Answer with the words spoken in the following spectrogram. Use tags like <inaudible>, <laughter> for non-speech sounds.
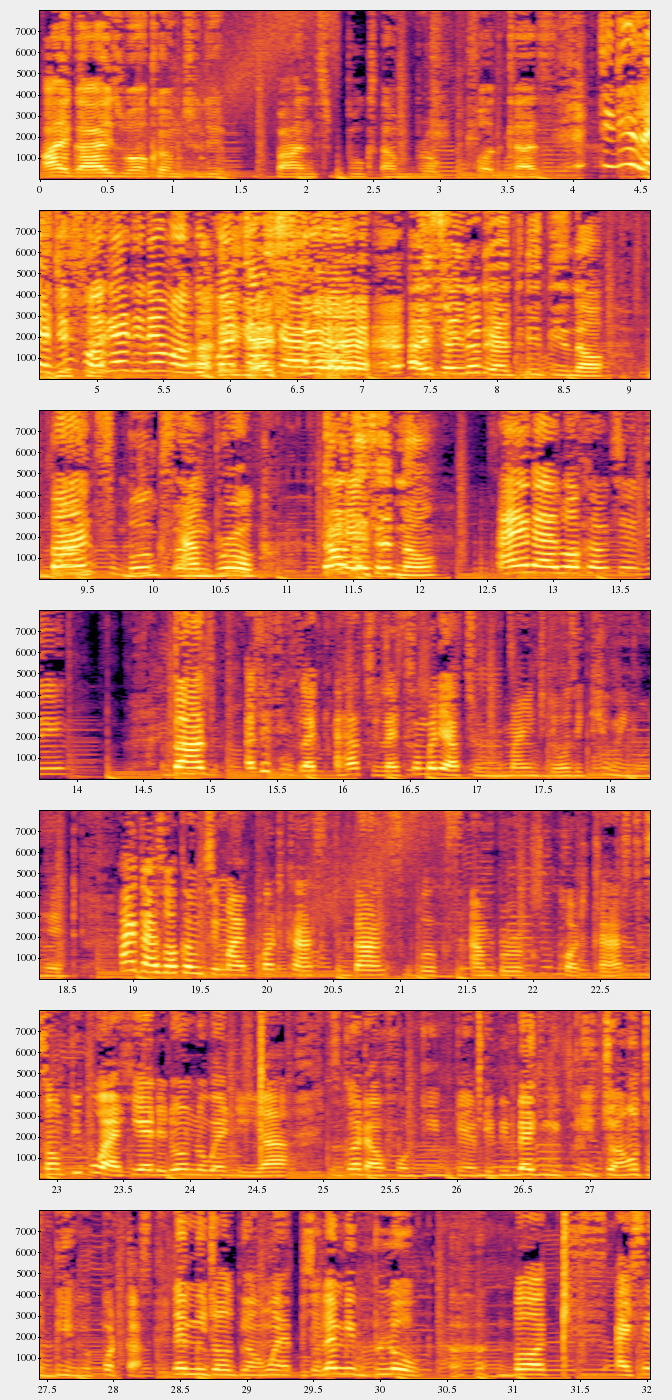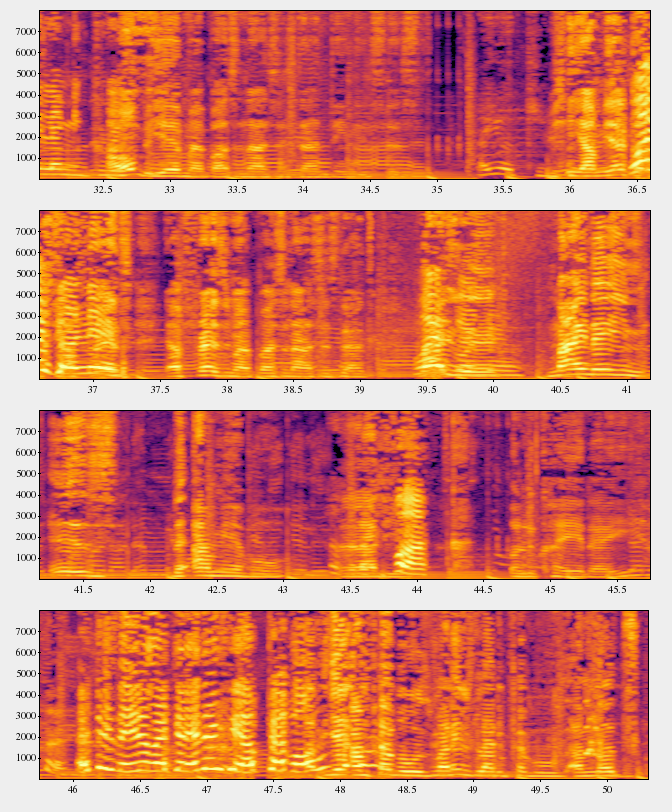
Hi guys, welcome to the Bants, Books and Broke podcast. Did you let legit forget the name of the <laughs> podcast? yes, <laughs> I say you know there are three things now. Bants, books, and broke. That's what I said now. Hi guys, welcome to the Bants. As if it's like I had to like somebody had to remind you there was a cue in your head. Hi guys, welcome to my podcast, the Bants, Books and Broke podcast. Some people are here, they don't know where they are. It's God I'll forgive them. They've been begging me, please, Joe, I want to be on your podcast. Let me just be on one episode. Let me blow. <laughs> But I say let me grace. I won't be here, my personal assistant doing this. Are you okay? <laughs> Yeah, I'm here. 'cause What's you're your name? Friends, you're friends my personal assistant. What's your Anyway, name? My name is the amiable <laughs> Ladi Fuck. Olukoyede. I think you you don't like it. I think you say a pebble. Yeah, I'm Pebbles. My name is Ladi Pebbles. I'm not.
